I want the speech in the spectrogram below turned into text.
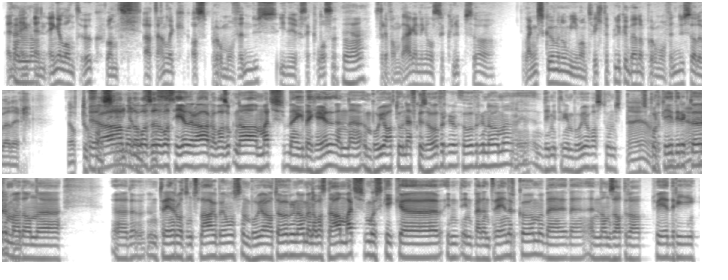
En, En Engeland ook, want uiteindelijk als promovendus in eerste klasse, Ja. als er vandaag een Engelse club zou langskomen om iemand weg te plukken bij een promovendus, zouden wij daar ja, toch van Ja, schrikken. maar dat was, dat was heel raar. Dat was ook na een match bij, bij Geel. En eh, een Boeja had toen even overge- overgenomen. Eh, Dimitri Boeja was toen sp- ja, ja, ja, ja. Maar dan... eh, eh, de, een trainer was ontslagen bij ons. Een Boeja had overgenomen. En dat was na een match moest ik eh, in, in, bij een trainer komen. Bij, bij, en dan zaten daar twee, drie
